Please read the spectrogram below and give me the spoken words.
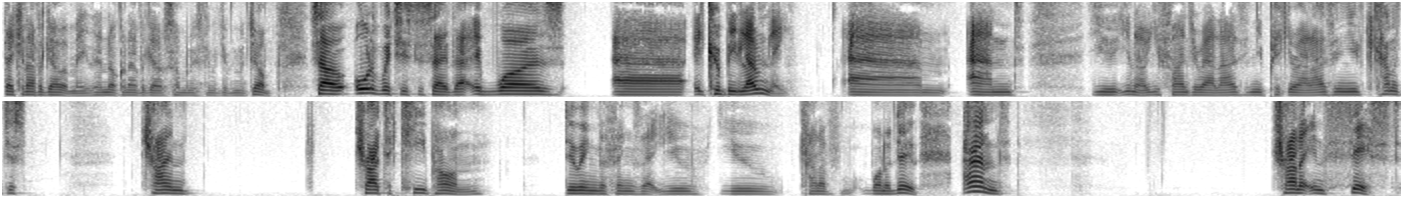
They can have a go at me. They're not going to have a go at someone who's going to give them a job. So, all of which is to say that it was uh, it could be lonely, um, and you you know you find your allies and you pick your allies and you kind of just try and try to keep on doing the things that you you kind of want to do, and trying to insist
